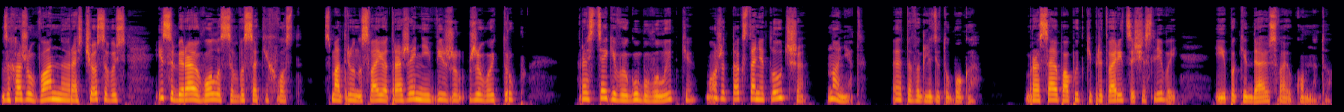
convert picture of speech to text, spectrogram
Захожу в ванную, расчесываюсь и собираю волосы в высокий хвост. Смотрю на свое отражение и вижу живой труп. Растягиваю губы в улыбке. Может, так станет лучше, но нет. Это выглядит убого. Бросаю попытки притвориться счастливой и покидаю свою комнату.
